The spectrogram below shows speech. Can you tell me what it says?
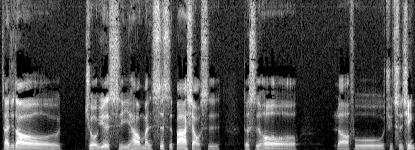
再就到九月十一号，满四十八小时的时候，老夫去刺青，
